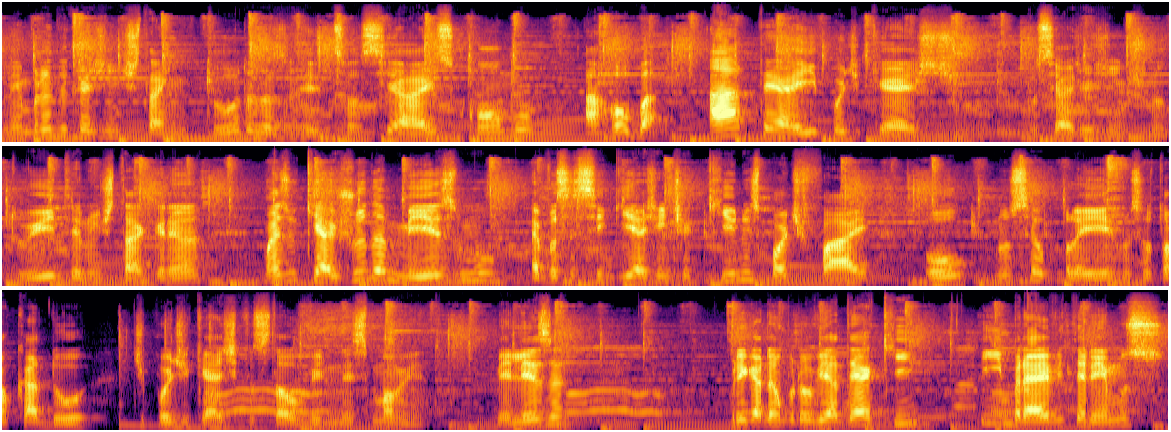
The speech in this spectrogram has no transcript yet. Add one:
Lembrando que a gente está em todas as redes sociais como arroba Podcast. Você acha a gente no Twitter, no Instagram, mas o que ajuda mesmo é você seguir a gente aqui no Spotify ou no seu player, no seu tocador de podcast que você está ouvindo nesse momento. Beleza? Obrigadão por ouvir até aqui e em breve teremos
